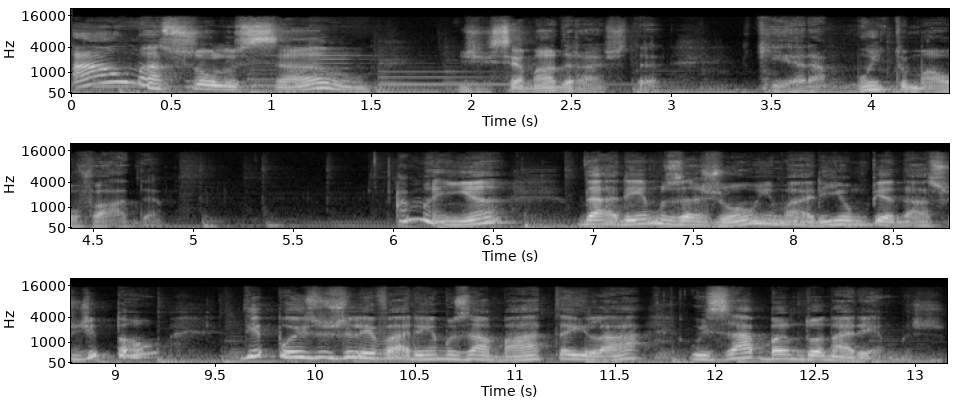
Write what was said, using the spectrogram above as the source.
Há uma solução, disse a madrasta, que era muito malvada. Amanhã daremos a João e Maria um pedaço de pão, depois os levaremos à mata e lá os abandonaremos.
